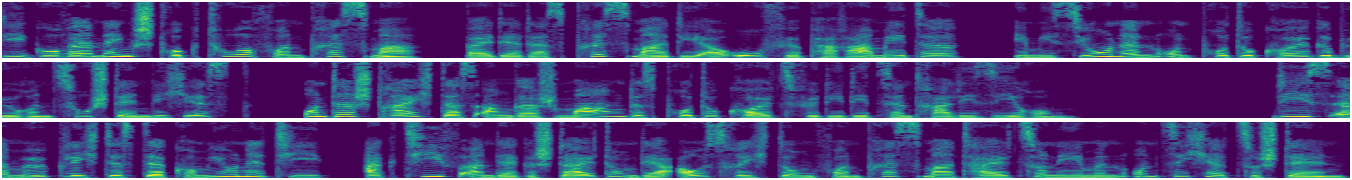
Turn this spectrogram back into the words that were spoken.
Die Governing-Struktur von Prisma, bei der das Prisma DAO für Parameter, Emissionen und Protokollgebühren zuständig ist, unterstreicht das Engagement des Protokolls für die Dezentralisierung. Dies ermöglicht es der Community, aktiv an der Gestaltung der Ausrichtung von Prisma teilzunehmen und sicherzustellen,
